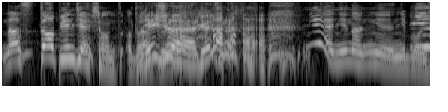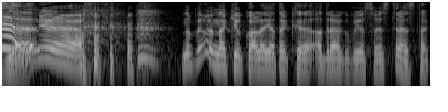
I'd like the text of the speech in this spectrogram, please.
Na 150 od To razu. nieźle, nieźle. Nie, nie, no, nie, nie było ich wiele. Nie. No byłem na kilku, ale ja tak e, odreagowuję sobie stres, tak?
